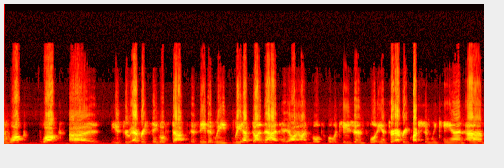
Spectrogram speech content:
and walk walk. Uh, you through every single step if needed. We we have done that on, multiple occasions. We'll answer every question we can. Um,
